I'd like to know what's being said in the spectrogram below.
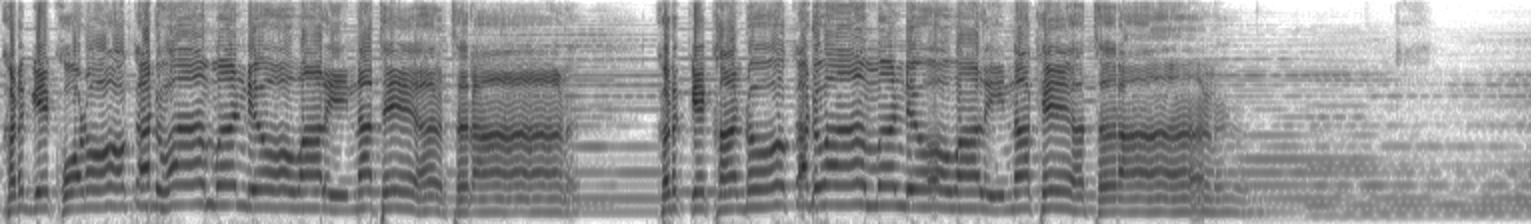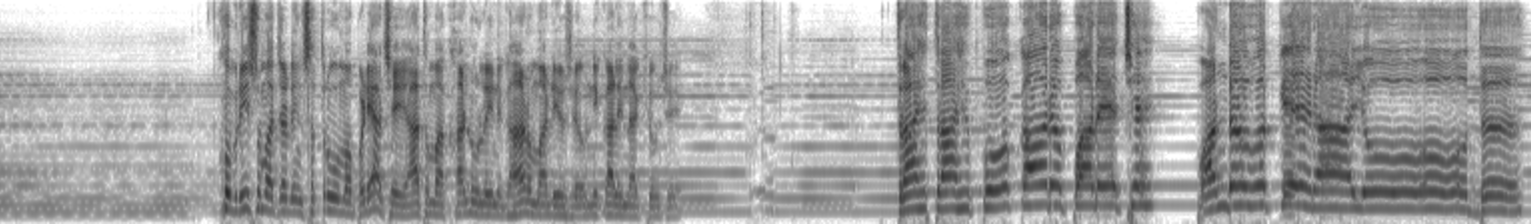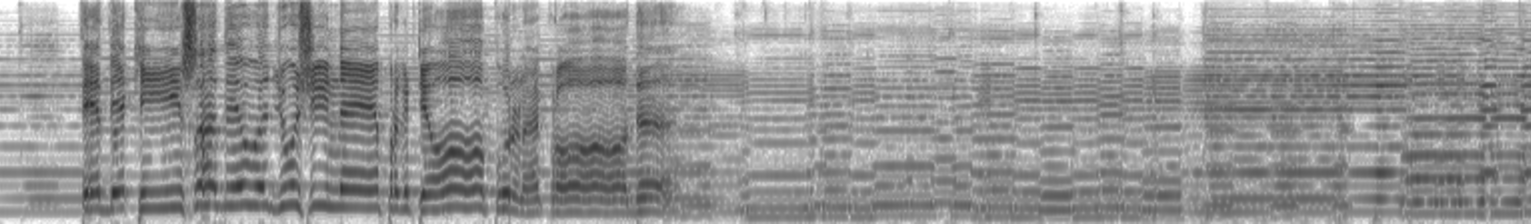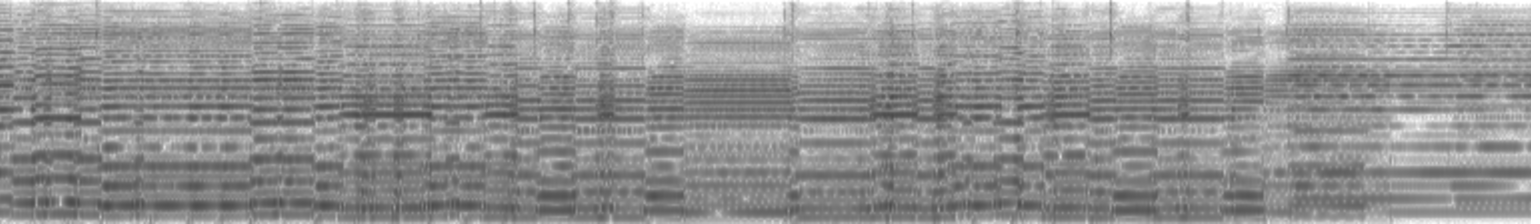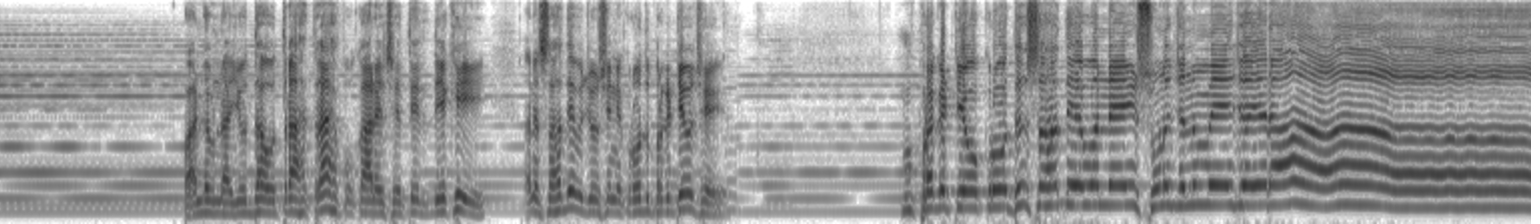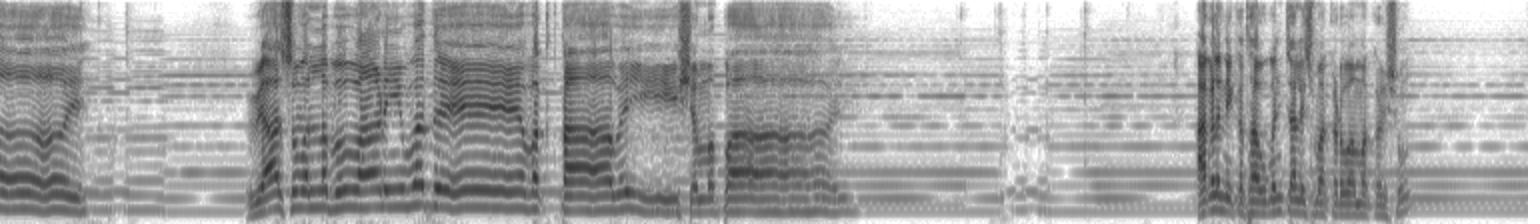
ખડગે ખોડો કાઢવા માંડ્યો વાળી નાથે અર્થરાણ. ખડકે ખાંડો કાઢવા માંડ્યો વાળી નાખે અથરાણ. ખૂબ રીસમાં ચડીને શત્રુઓમાં પડ્યા છે, હાથમાં ખાંડું લઈને ઘાણ માંડ્યો છે નીકાળી નાખ્યો છે. ત્રાહ ત્રાહે પોકાર પાડે છે, પાંડવ કેરાયોધ તે દેખી સહદેવ જોશીને પ્રગટ્યો પૂર્ણ ક્રોધ. પાંડવના યોદ્ધાઓ ત્રાહ ત્રાહ પોકારે છે તે દેખી અને સહદેવ જોશીને ક્રોધ પ્રગટ્યો છે. પ્રગટ્યો ક્રોધ સહદેવને સુણ જન્મે જયરાય. વ્યાસ વલ્લભ વાણી વધે વક્તા વૈષમ પાય. આગળની કથા ઓગણચાલીસમાં કડવામાં કરીશું.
